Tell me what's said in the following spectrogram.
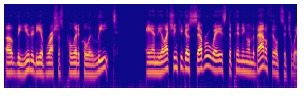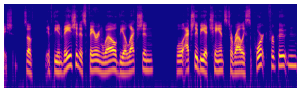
of the unity of Russia's political elite, and the election could go several ways depending on the battlefield situation. So, if, if the invasion is faring well, the election will actually be a chance to rally support for Putin.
